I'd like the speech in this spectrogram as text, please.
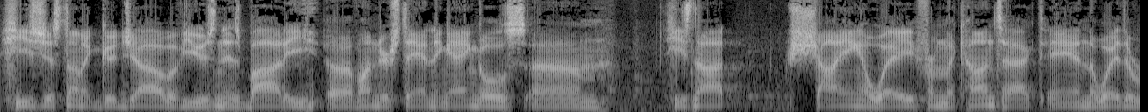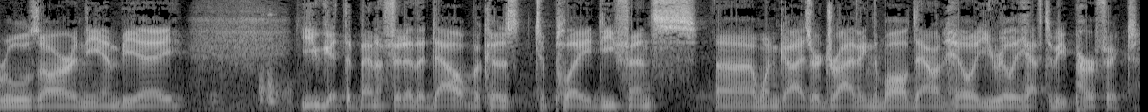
he's just done a good job of using his body, of understanding angles. Um, he's not shying away from the contact, and the way the rules are in the NBA you get the benefit of the doubt because to play defense uh, when guys are driving the ball downhill, you really have to be perfect.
